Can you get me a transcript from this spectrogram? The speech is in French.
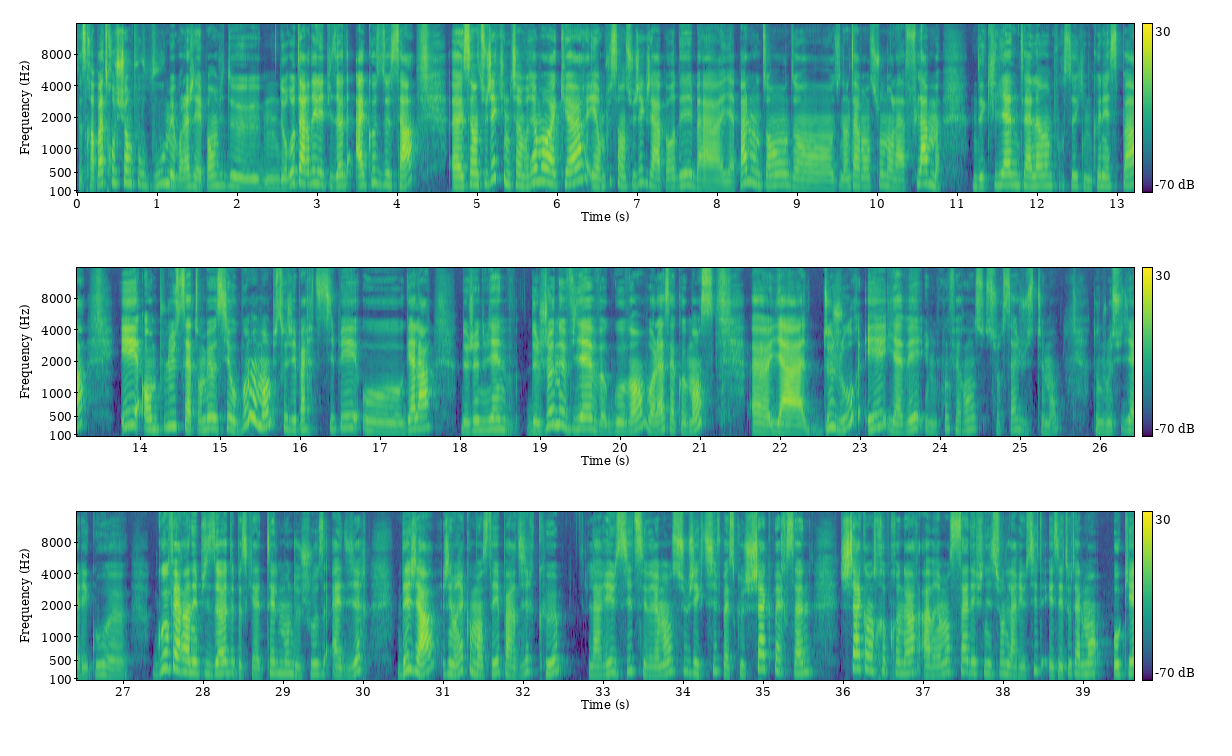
ça sera pas trop chiant pour vous, mais voilà, j'avais pas envie de, retarder l'épisode à cause de ça. Euh, c'est un sujet qui me tient vraiment à cœur et en plus c'est un sujet que j'ai abordé bah, il y a pas longtemps dans une intervention dans La Flamme de Kylian Talin pour ceux qui ne connaissent pas. Et en plus ça tombait aussi au bon moment puisque j'ai participé au gala de Geneviève, de Geneviève Gauvin, voilà ça commence, euh, il y a deux jours et il y avait une conférence sur ça justement. Donc je me suis dit, allez, go, euh, go faire un épisode parce qu'il y a tellement de choses à dire. Déjà, j'aimerais commencer par dire que la réussite, c'est vraiment subjectif parce que chaque personne, chaque entrepreneur a vraiment sa définition de la réussite et c'est totalement OK.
